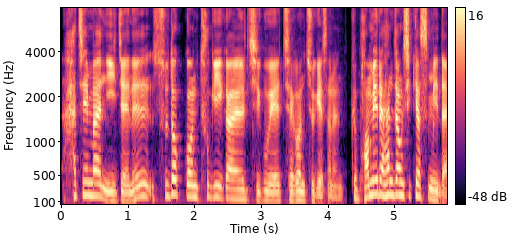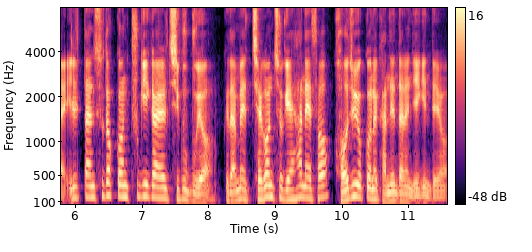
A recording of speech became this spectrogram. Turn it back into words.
하지만 이제는 수도권 투기가열 지구의 재건축에서는 그 범위를 한정시켰습니다. 일단 수도권 투기가열 지구고요. 그다음에 재건축에 한해서 거주 요건을 갖는다는 얘기인데요.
